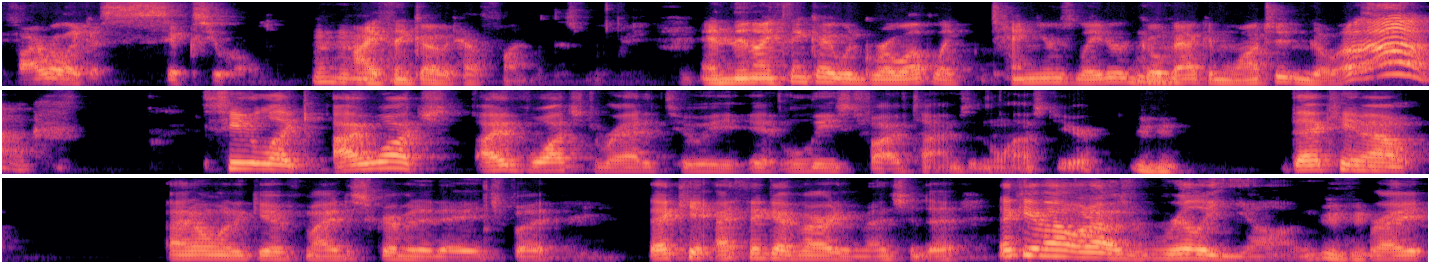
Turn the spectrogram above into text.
If I were like a six year old, Mhm. I think I would have fun with this movie. And then I think I would grow up like ten years later, go Mhm. back and watch it and go, ah See, like I watched. I've watched Ratatouille at least five times in the last year. Mhm. That came out. I don't want to give my discriminate age, but that came. I think I've already mentioned it. That came out when I was really young, Mhm. right?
